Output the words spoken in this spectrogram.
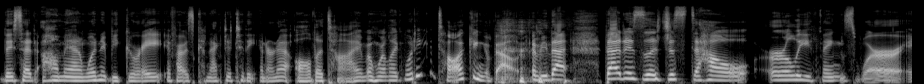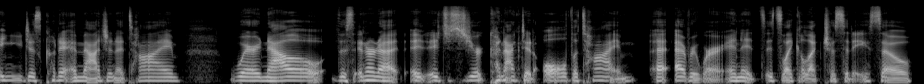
they said, "Oh man, wouldn't it be great if I was connected to the internet all the time?" And we're like, "What are you talking about?" I mean that that is just how early things were and you just couldn't imagine a time where now this internet it, it's just you're connected all the time uh, everywhere and it's it's like electricity. So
